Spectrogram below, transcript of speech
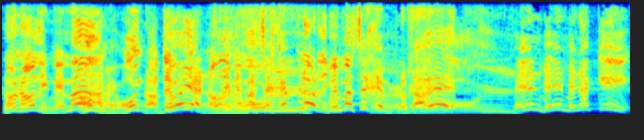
No, no, dime más. No, me voy. No te vayas, no, Me dime más ejemplos, dime más ejemplos, a ver. Ven, ven, ven aquí.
